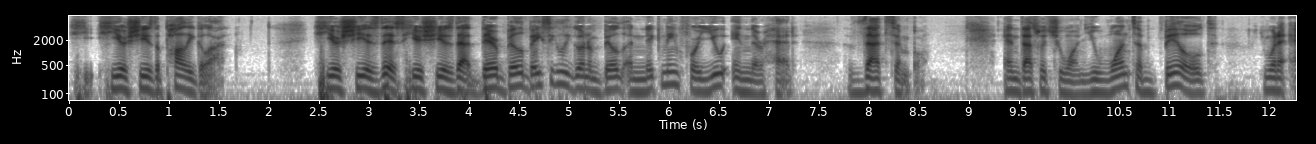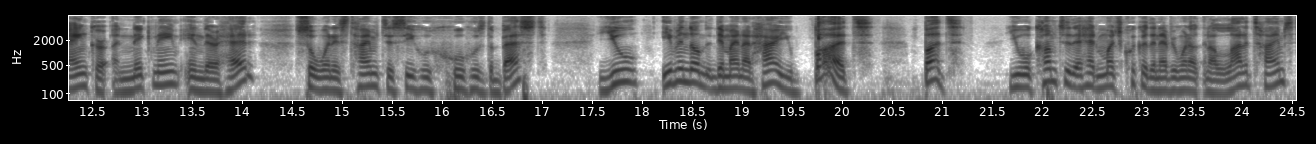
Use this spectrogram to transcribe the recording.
He, he or she is the polyglot he or she is this, he or she is that. They're build, basically going to build a nickname for you in their head. That simple. And that's what you want. You want to build, you want to anchor a nickname in their head. So when it's time to see who, who who's the best, you, even though they might not hire you, but, but, you will come to their head much quicker than everyone else. And a lot of times,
